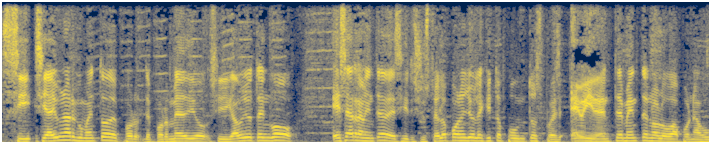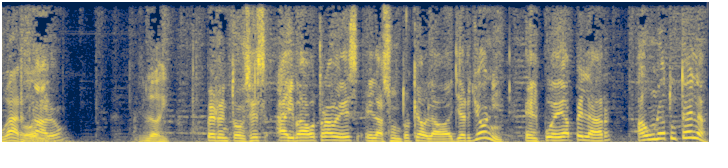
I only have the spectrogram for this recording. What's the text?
Si, si hay un argumento de por, de por medio, si digamos yo tengo esa herramienta de decir, si usted lo pone yo le quito puntos, pues evidentemente no lo va a poner a jugar. Claro. Es lógico. Pero entonces ahí va otra vez el asunto que hablaba ayer Johnny. Él puede apelar a una tutela.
